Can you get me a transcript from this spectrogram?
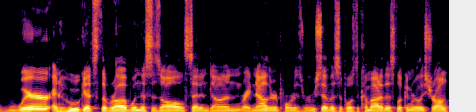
Where and who gets the rub when this is all said and done? Right now, the report is Rusev is supposed to come out of this looking really strong.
